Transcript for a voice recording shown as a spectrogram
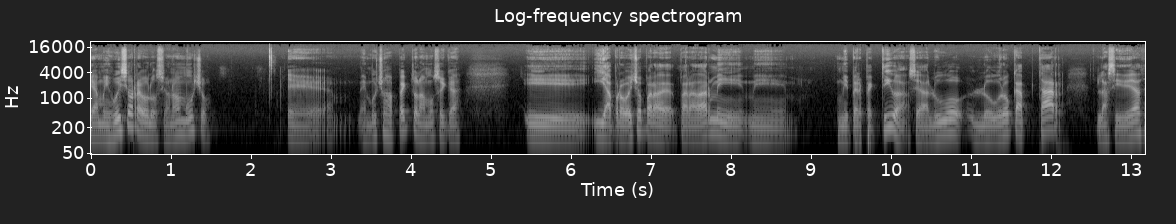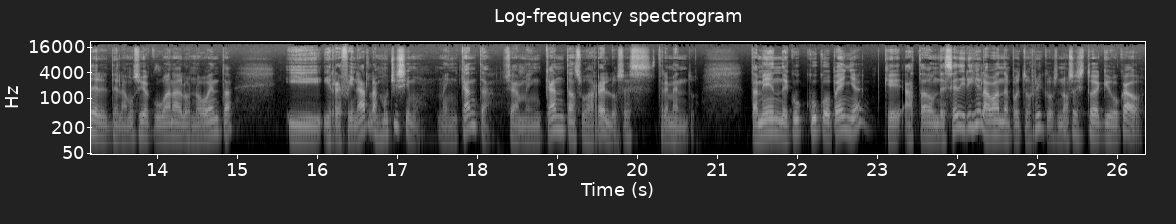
a mi juicio revolucionó mucho eh, en muchos aspectos la música? Y, aprovecho para, dar mi, mi, perspectiva. O sea, Lugo logró captar las ideas de, la música cubana de los 90 y, refinarlas muchísimo. Me encanta, o sea, me encantan sus arreglos, es tremendo. También de Cuco Peña, que hasta donde se dirige la banda en Puerto Rico, no sé si estoy equivocado.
